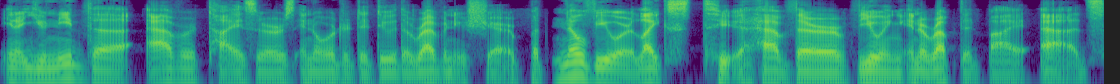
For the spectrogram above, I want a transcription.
you know, you need the advertisers in order to do the revenue share, but no viewer likes to have their viewing interrupted by ads.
